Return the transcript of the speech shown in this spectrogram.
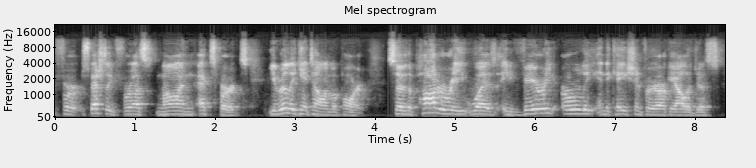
for especially for us non-experts, you really can't tell them apart. So the pottery was a very early indication for archaeologists,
